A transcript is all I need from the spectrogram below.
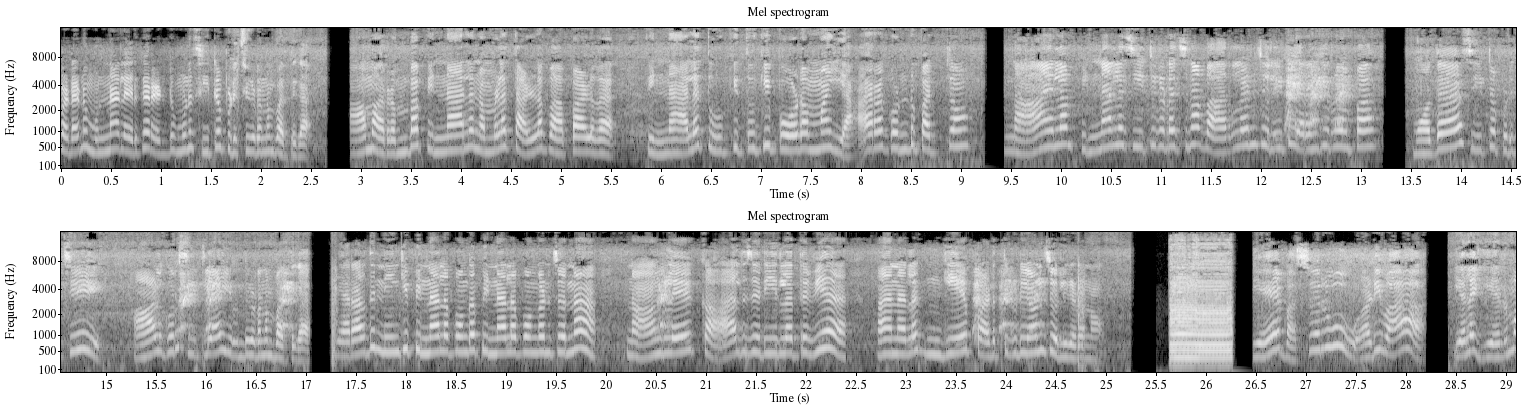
படன்னு முன்னால இருக்க ரெண்டு மூணு சீட்டை பிடிச்சுக்கிடணும் பாத்துக்க. ஆமா ரொம்ப பின்னால நம்மள தள்ள பாப்பாளுவ. பின்னால தூக்கி தூக்கி போடம்மா யார கொண்டு பச்சோம் நான் எல்லாம் பின்னால சீட்டு கிடைச்சுனா வரலன்னு சொல்லிட்டு இறங்கிடுவேன்ப்பா முத சீட்டை பிடிச்சி ஆளுக்கு ஒரு சீட்லயே இருந்துக்கிடணும் பாத்துக்க. யாராவது நீங்க பின்னால போங்க பின்னால போங்கன்னு சொன்னா நாங்களே கால் சரியில்லாதவிய அதனால இங்கேயே படுத்துக்கிடியோன்னு சொல்லிக்கிடணும். ஏ அடி வா. ஏல எரும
